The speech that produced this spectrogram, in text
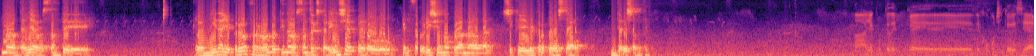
una batalla bastante reñida, yo creo. Ferroldo tiene bastante experiencia, pero el Fabricio no juega nada mal. Así que yo creo que va a estar interesante. No, yo creo que, dejó mucho que desear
